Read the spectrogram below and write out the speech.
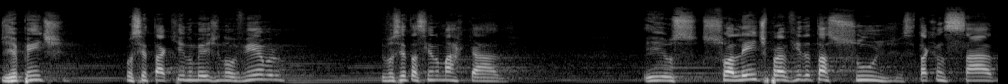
De repente, você está aqui no mês de novembro e você está sendo marcado. E os, sua lente para a vida está suja, você está cansado,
